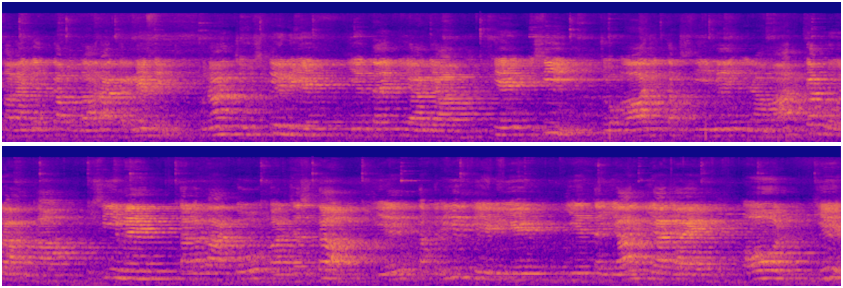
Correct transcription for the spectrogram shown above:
صلاحیت کا مظاہرہ کرنے سے خیال کیا جائے اور یہ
